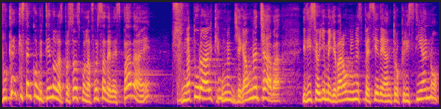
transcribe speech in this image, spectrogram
No crean que están convirtiendo a las personas con la fuerza de la espada, ¿eh? Pues es natural que llega una chava y dice, oye, me llevaron una especie de antro cristiano,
